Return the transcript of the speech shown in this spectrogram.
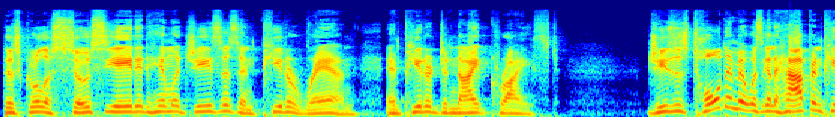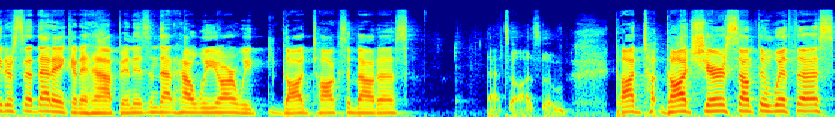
This girl associated him with Jesus, and Peter ran, and Peter denied Christ. Jesus told him it was going to happen. Peter said, That ain't going to happen. Isn't that how we are? We, God talks about us. That's awesome. God, God shares something with us,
